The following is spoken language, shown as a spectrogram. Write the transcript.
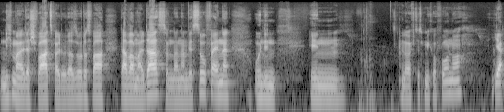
nicht mal der Schwarzwald oder so. Das war, da war mal das und dann haben wir es so verändert. Und in, in läuft das Mikrofon noch? Ja,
